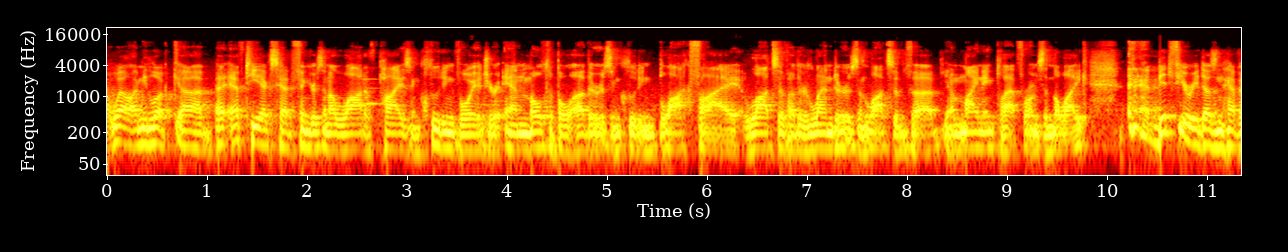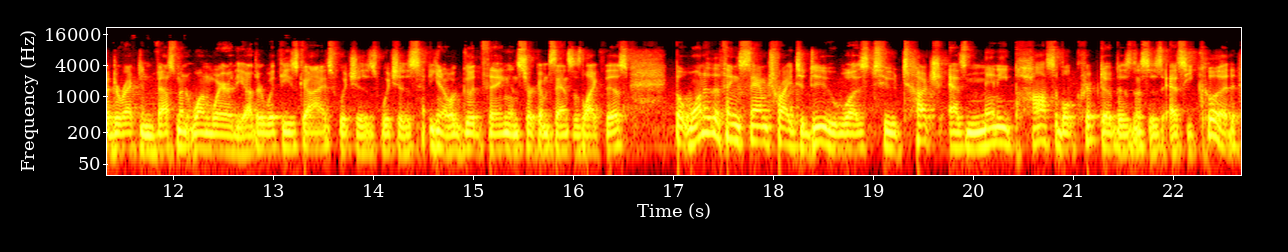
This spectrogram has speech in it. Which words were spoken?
well, I mean, look, uh, FTX had fingers in a lot of pies, including Voyager and multiple others, including BlockFi, lots of other lenders, and lots of uh, you know mining platforms and the like. Bitfury doesn't have a direct investment one way or the other with these guys, which is which is you know a good thing in circumstances like this. But one of the things Sam tried to do was to touch as many possible crypto businesses as he could,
